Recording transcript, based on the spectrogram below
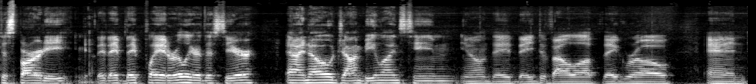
Sparty, Yeah. they, they they played earlier this year, and I know John Beilein's team, you know, they they develop, they grow, and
